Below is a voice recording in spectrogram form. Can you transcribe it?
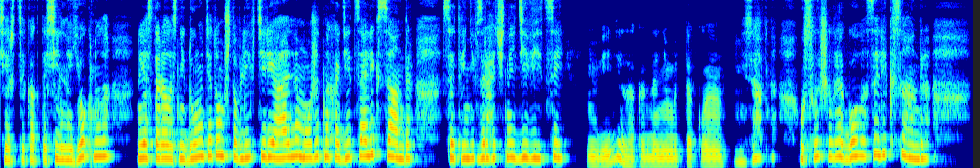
Сердце как-то сильно ёкнуло, но я старалась не думать о том, что в лифте реально может находиться Александр с этой невзрачной девицей. «Видела когда-нибудь такое?» Внезапно услышала я голос Александра.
